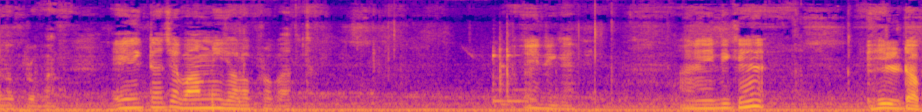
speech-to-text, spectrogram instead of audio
জলপ্রপাত। এই দিকটা হচ্ছে বামনি জলপ্রপাত। এইদিকে। আর এইদিকে হিল টপ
